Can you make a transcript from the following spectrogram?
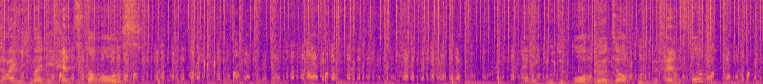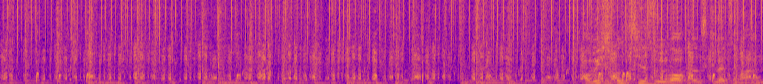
Schlage ich mal die Fenster raus. Eine gute Burg gehört ja auch gut befenstert. Komme ich von hier so überhaupt ans Skelett ran?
